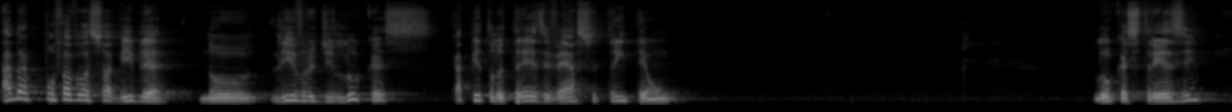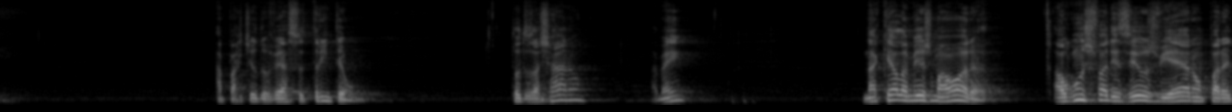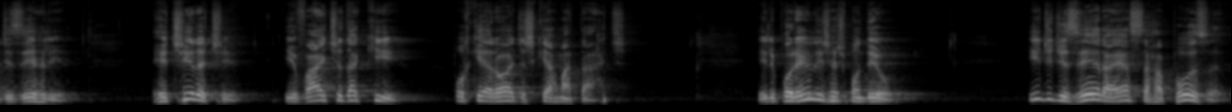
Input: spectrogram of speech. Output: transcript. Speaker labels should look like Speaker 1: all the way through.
Speaker 1: Abra, por favor, sua Bíblia no livro de Lucas, capítulo 13, verso 31. Lucas 13, a partir do verso 31. Todos acharam? Amém? Naquela mesma hora, alguns fariseus vieram para dizer-lhe: Retira-te e vai-te daqui, porque Herodes quer matar-te. Ele, porém, lhes respondeu: E de dizer a essa raposa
